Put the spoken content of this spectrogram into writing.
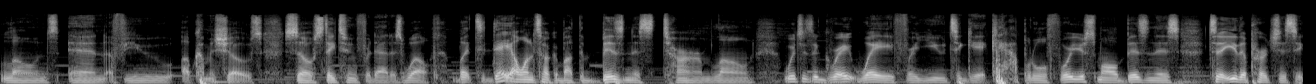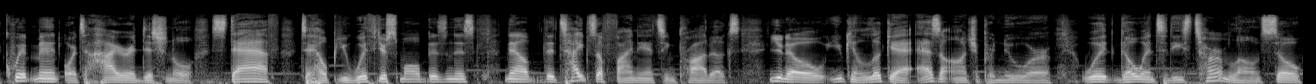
loans and a few upcoming shows. So stay tuned for that as well. But today I want to talk about the business term loan, which is a great way for you to get capital for your small business to either purchase equipment or to hire additional staff to help you with your small business. Now, the types of financing products, you know, you can look at as an entrepreneur would go into these term loans loans. So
